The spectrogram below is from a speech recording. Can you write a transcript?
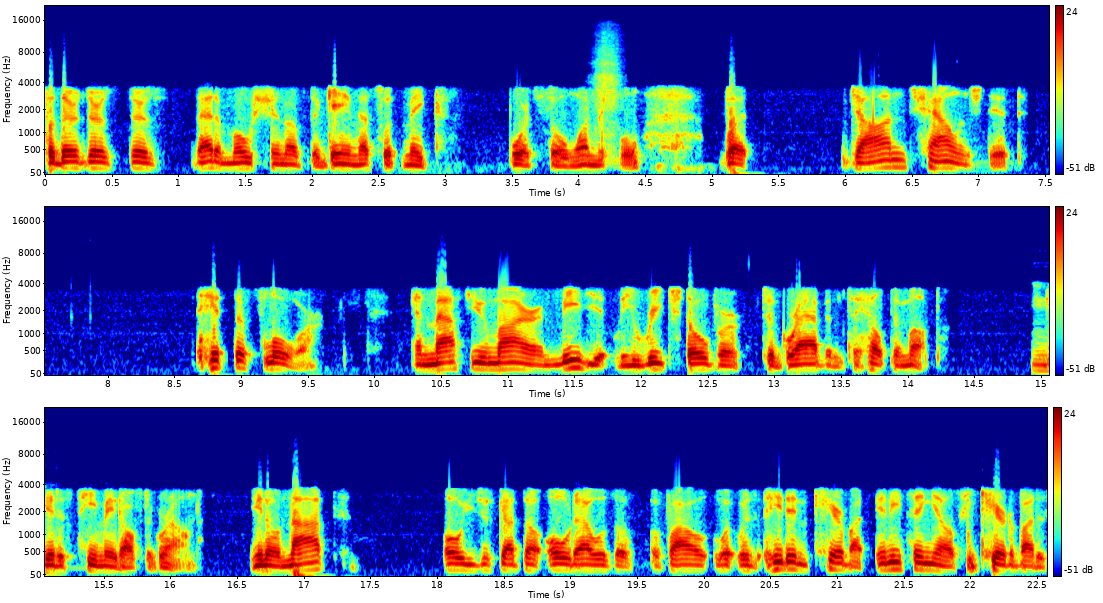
so there, there's there's that emotion of the game. That's what makes sports so wonderful. But John challenged it hit the floor, and Matthew Mayer immediately reached over to grab him to help him up, mm. get his teammate off the ground. You know, not oh you just got the oh that was a, a foul. What was he didn't care about anything else. He cared about his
